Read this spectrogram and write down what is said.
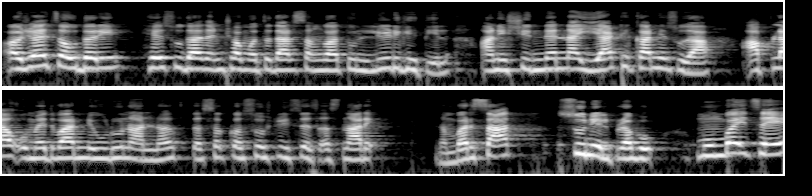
अजय चौधरी हे सुद्धा त्यांच्या मतदारसंघातून लीड घेतील आणि शिंदेंना या ठिकाणी सुद्धा आपला उमेदवार निवडून आणणं तसं कसोटीचेच असणार आहे. नंबर सात सुनील प्रभू. मुंबईचे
